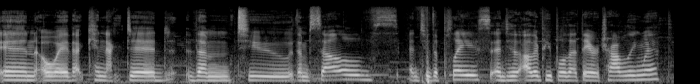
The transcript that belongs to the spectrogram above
in a way that connected them to themselves and to the place and to the other people that they were traveling with.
